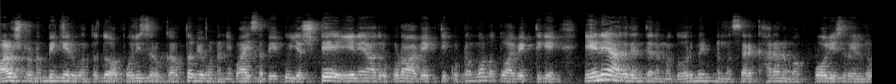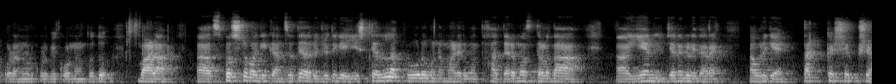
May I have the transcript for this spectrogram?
ಬಹಳಷ್ಟು ನಂಬಿಕೆ ಇರುವಂಥದ್ದು ಆ ಪೊಲೀಸರು ಕರ್ತವ್ಯವನ್ನು ನಿಭಾಯಿಸಬೇಕು. ಎಷ್ಟೇ ಏನೇ ಆದರೂ ಕೂಡ ಆ ವ್ಯಕ್ತಿ ಕುಟುಂಬ ಮತ್ತು ಆ ವ್ಯಕ್ತಿಗೆ ಏನೇ ಆಗದಂತೆ ನಮ್ಮ ಗೌರ್ಮೆಂಟ್ ನಮ್ಮ ಸರ್ಕಾರ, ನಮ್ಮ ಪೊಲೀಸರು ಎಲ್ಲರೂ ಕೂಡ ನೋಡ್ಕೊಳ್ಬೇಕು ಅನ್ನುವಂಥದ್ದು ಬಹಳ ಸ್ಪಷ್ಟವಾಗಿ ಕಾಣಿಸುತ್ತೆ. ಅದರ ಜೊತೆಗೆ ಇಷ್ಟೆಲ್ಲ ಕ್ರೂರವನ್ನು ಮಾಡಿರುವಂತಹ ಧರ್ಮಸ್ಥಳದ ಏನು ಜನಗಳಿದ್ದಾರೆ, ಅವರಿಗೆ ತಕ್ಕ ಶಿಕ್ಷೆ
